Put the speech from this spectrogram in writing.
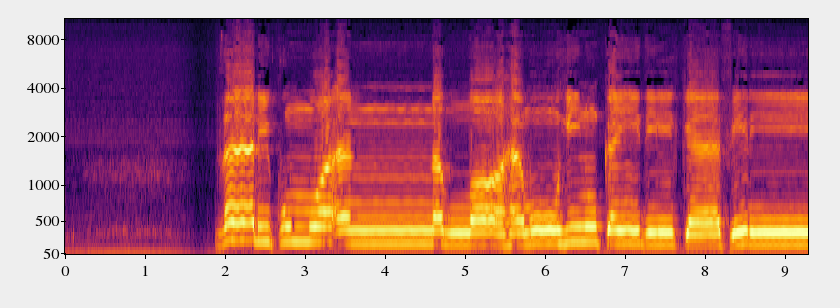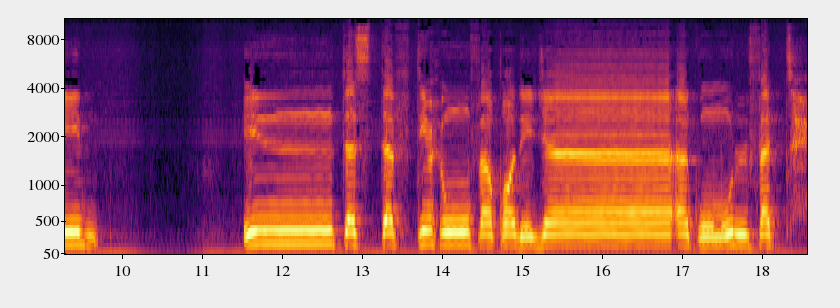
ذلكم وأن الله موهن كيد الكافرين إن تستفتحوا فقد جاءكم الفتح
